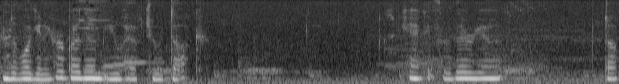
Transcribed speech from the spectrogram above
And to avoid getting hurt by them, you have to duck. You can't get through there yet. Duck.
